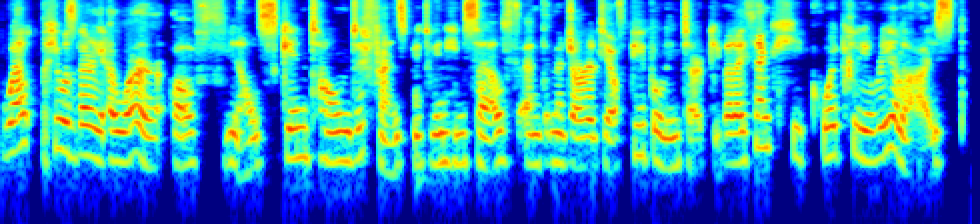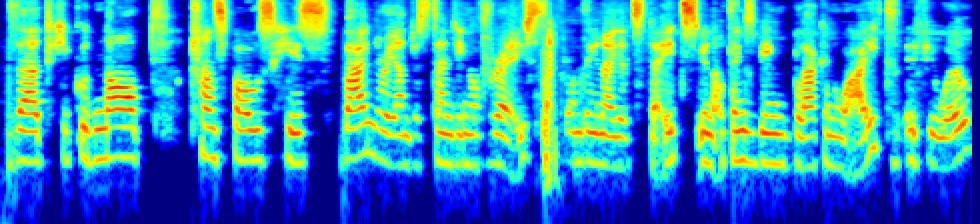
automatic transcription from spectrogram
well, he was very aware of, you know, skin tone difference between himself and the majority of people in Turkey. But I think he quickly realized that he could not transpose his binary understanding of race from the United States, you know, things being black and white, if you will,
